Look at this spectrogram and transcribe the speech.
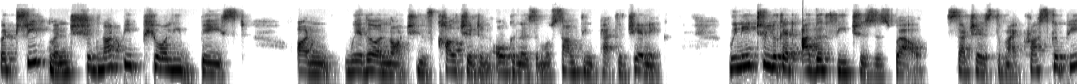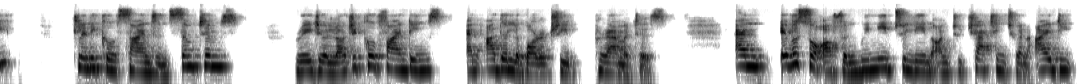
but treatment should not be purely based on whether or not you've cultured an organism or something pathogenic. We need to look at other features as well, such as the microscopy, clinical signs and symptoms, radiological findings, and other laboratory parameters. And ever so often, we need to lean on to chatting to an ID,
